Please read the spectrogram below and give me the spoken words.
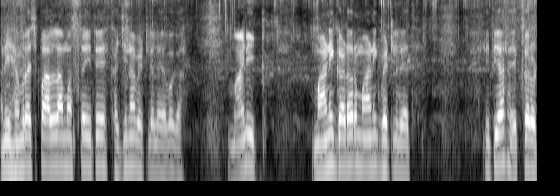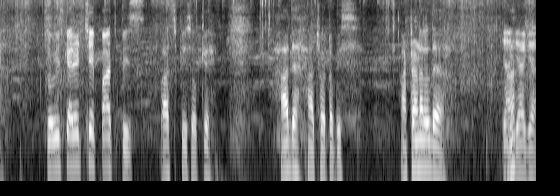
आणि हेमराज पालला मस्त इथे खजिना भेटलेला आहे बघा. माणिक. माणिक गडावर माणिक भेटलेले आहेत. किती आहे? एक करोड. चोवीस कॅरेटचे पाच पीस. पाच पीस ओके. हा द्या हा छोटा पीस. आठाण्याला द्या. घ्या घ्या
